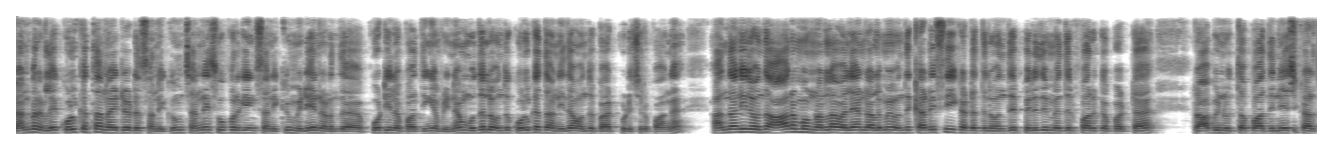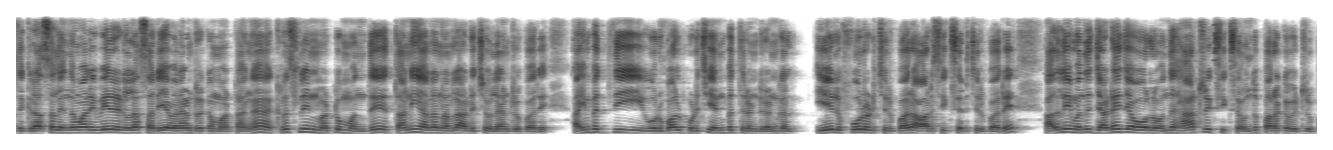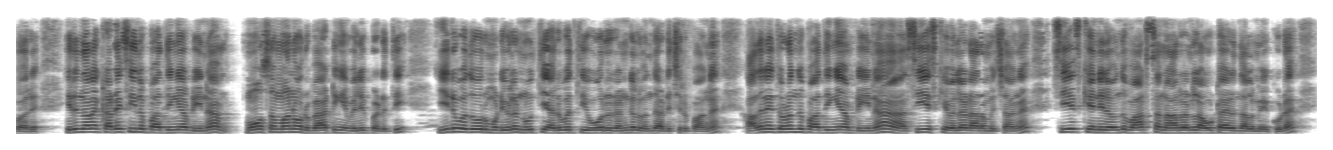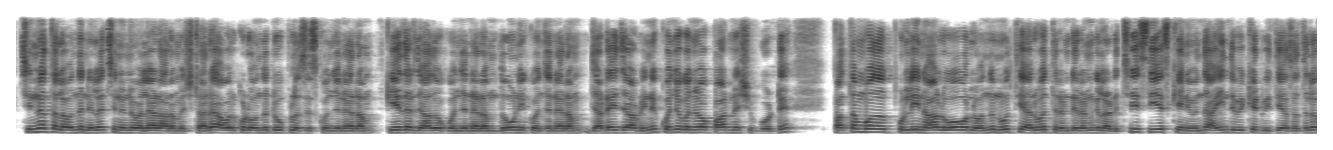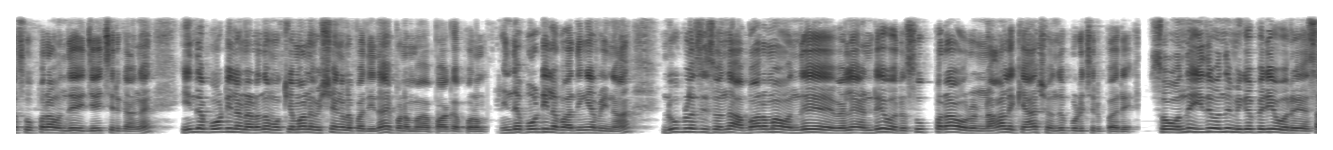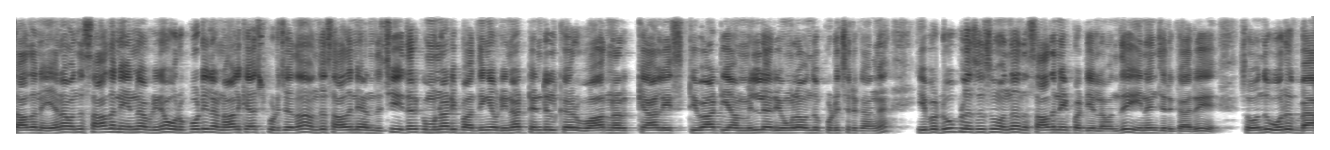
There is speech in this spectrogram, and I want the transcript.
நண்பர்களே Kolkata night Riders அணிக்கும் Chennai super Kings அணிக்கும் இடையே நடந்த போட்டியில் பார்த்தீங்க அப்படின்னா முதல்ல வந்து கொல்கத்தா அணி தான் வந்து பேட் பிடிச்சிருப்பாங்க. அந்த அணியில் வந்து ஆரம்பம் நல்லா விளையாண்டாலுமே வந்து கடைசி கட்டத்தில் வந்து பெரிதும் எதிர்பார்க்கப்பட்ட ராபின் உத்தப்பா தினேஷ் கார்த்திக் ரசல் இந்த மாதிரி வீரர்கள்லாம் சரியாக விளையாண்டுருக்க மாட்டாங்க. கிறிஸ்லின் மட்டும் வந்து தனியால் நல்லா அடித்து விளையாண்டுருப்பார். ஐம்பத்தி ஒரு பால் பிடிச்சி எண்பத்தி ரெண்டு ரன்கள். ஏழு ஃபோர் அடிச்சிருப்பார் ஆறு சிக்ஸ் அடிச்சிருப்பாரு. அதுலேயும் வந்து ஜடேஜா ஓவரில் வந்து ஹேட்ரிக் சிக்ஸை வந்து பறக்க விட்டுருப்பாரு. இருந்தாலும் கடைசியில் பார்த்தீங்க அப்படின்னா மோசமான ஒரு பேட்டிங்கை வெளிப்படுத்தி இருபது ஓவர் முடிவில் நூற்றி அறுபத்தி ஓரு ரன்கள் வந்து அடிச்சிருப்பாங்க. அதனைத் தொடர்ந்து பார்த்தீங்க அப்படின்னா சிஎஸ்கே விளையாட ஆரம்பித்தாங்க சிஎஸ்கே அணியில் வந்து வாட்ஸன் ஆறு ரனில் அவுட் ஆயிருந்தாலுமே கூட சின்னத்தில் வந்து நிலைச்சு நின்று விளையாட ஆரம்பிச்சிட்டாரு. அவர் கூட வந்து டூ பிளஸஸ் கொஞ்ச நேரம் கேதர் ஜாதவ் கொஞ்ச நேரம் தோனி கொஞ்ச நேரம் ஜடேஜா அப்படின்னு கொஞ்சம் கொஞ்சமாக பார்ட்னர்ஷிப் போட்டு பத்தொம்போது புள்ளி நாலு ஓவரில் வந்து நூற்றி அறுபத்தி ரெண்டு ரன்கள் அடித்து சிஎஸ்கே அணி வந்து ஐந்து விக்கெட் வித்தியாசத்தில் சூப்பராக வந்து ஜெயிச்சிருக்காங்க. இந்த போட்டியில் நடந்த முக்கியமான விஷயங்களை பற்றி தான் இப்போ நம்ம பார்க்க போகிறோம் இந்த போட்டியில் பார்த்தீங்க அப்படின்னா டூப்ளசிஸ் வந்து அபாரமாக வந்து விளையாண்டு ஒரு சூப்பராக ஒரு நாலு கேட்ச் வந்து பிடிச்சிருப்பாரு. ஸோ வந்து இது வந்து மிகப்பெரிய ஒரு சாதனை. ஏன்னா வந்து சாதனை என்ன அப்படின்னா ஒரு போட்டியில் நாலு கேட்ச் பிடிச்சதான் வந்து சாதனையாக இருந்துச்சு. இதற்கு முன்னாடி பார்த்தீங்க அப்படின்னா Tendulkar Warner Kallis Tewatia Miller இவங்களாம் வந்து பிடிச்சிருக்காங்க. இப்போ டூப்ளஸஸும் வந்து அந்த சாதனை பட்டியலில் வந்து இணைஞ்சிருக்காரு. ஸோ வந்து ஒரு பே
